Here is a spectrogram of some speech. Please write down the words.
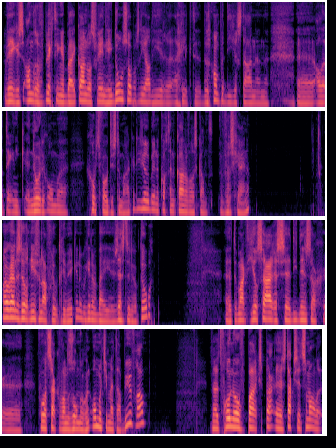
wegens andere verplichtingen bij carnavalsvereniging Domsoppers. Die hadden hier eigenlijk de, de, lampen die hier staan en alle techniek nodig om groepsfoto's te maken. Die zullen binnenkort aan de carnavalskant verschijnen. Maar we gaan dus door het nieuws van de afgelopen drie weken. Dan beginnen we bij 26 eh, oktober. Uh, toen maakte Giel Saris uh, die dinsdag voor het zakken van de zon nog een ommetje met haar buurvrouw. Vanuit het Vroonhovenpark stak ze het smalle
